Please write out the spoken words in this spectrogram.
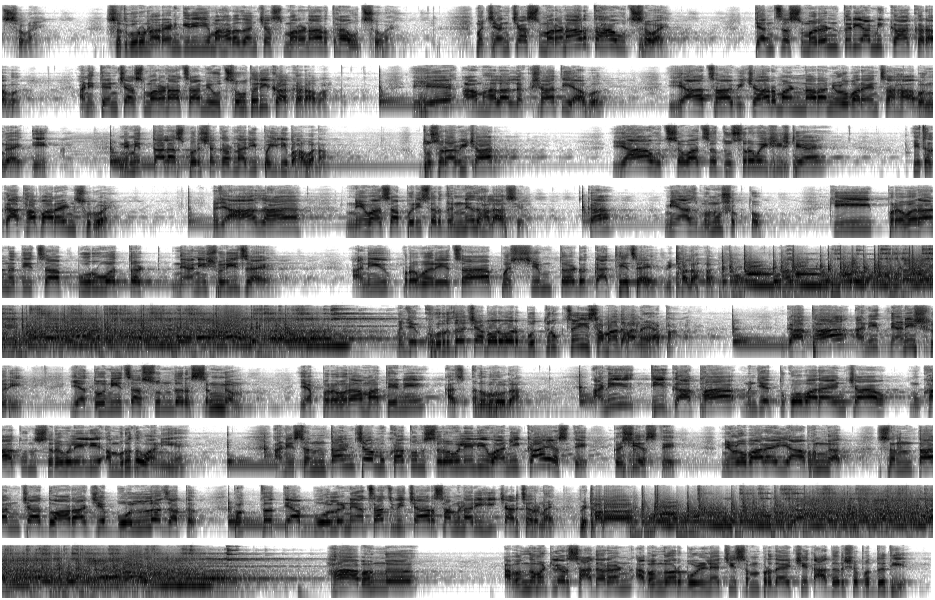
उत्सव आहे. सद्गुरू नारायणगिरीजी महाराजांच्या स्मरणार्थ हा उत्सव आहे. मग ज्यांच्या स्मरणार्थ हा उत्सव आहे त्यांचं स्मरण तरी आम्ही का करावं? आणि त्यांच्या स्मरणाचा आम्ही उत्सव तरी का करावा? हे आम्हाला लक्षात यावं. याचा विचार मांडणारा निळोबारायांचा हा अभंग आहे एक. निमित्ताला स्पर्श करणारी पहिली भावना. दुसरा विचार या उत्सवाचं दुसरं वैशिष्ट्य आहे इथं गाथापारायण सुरू आहे. म्हणजे आज हा नेवासा परिसर धन्य झाला असेल. का? मी आज म्हणू शकतो की प्रवरा नदीचा पूर्व तट ज्ञानेश्वरीचा आहे आणि प्रवरेचा पश्चिम तट गाथेचा आहे विठाला म्हणजे खुर्दच्या बरोबर बुद्रुकचंही समाधान आहे आता. गाथा आणि ज्ञानेश्वरी या दोन्हीचा सुंदर संगम या प्रवरा मातेने आज अनुभवला. आणि ती गाथा म्हणजे तुकोबारायांच्या मुखातून सरवलेली अमृतवाणी आहे. आणि संतांच्या मुखातून सरवलेली वाणी काय असते कशी असते? निळोबाराय या अभंगात संतांच्या द्वारा जे बोललं जातं फक्त त्या बोलण्याचाच विचार सांगणारी ही चार चरण आहेत. विठाला हो. हा अभंग अभंग म्हटल्यावर साधारण अभंगावर बोलण्याची संप्रदायाची एक आदर्श पद्धती आहे.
